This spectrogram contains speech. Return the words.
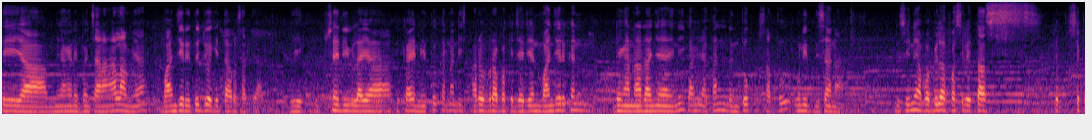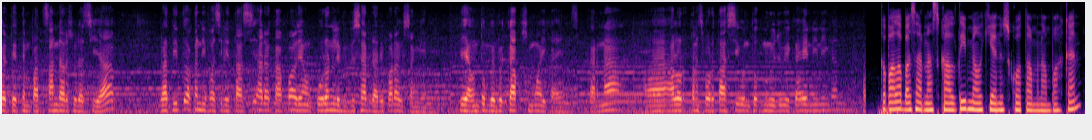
ya mengenai bencana alam ya. Banjir itu juga kita harus hati-hati. Di khususnya di wilayah IKN itu karena di, ada beberapa kejadian banjir kan dengan adanya ini kami akan bentuk satu unit di sana. Di sini apabila fasilitas seperti tempat sandar sudah siap, berarti itu akan difasilitasi ada kapal yang ukuran lebih besar daripada Wisanggen. Ya untuk backup semua IKN. Karena uh, alur transportasi untuk menuju IKN ini kan Kepala Basarnas Kalti Melkianus Kota menambahkan,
